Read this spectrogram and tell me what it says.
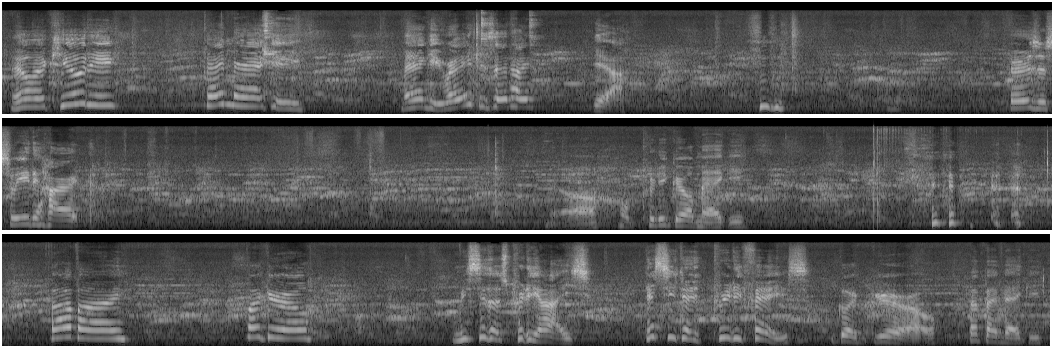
oh, a cutie. Hey, Maggie. Maggie, right? Is that how? Yeah. There's a sweetheart. Oh, pretty girl, Maggie. Bye-bye. Bye, girl. Let me see those pretty eyes. Let's see that pretty face. Good girl. Bye-bye, Maggie.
